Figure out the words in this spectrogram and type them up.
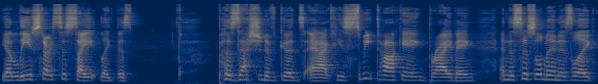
Yeah, Lee starts to cite like this possession of goods act. He's sweet talking, bribing, and the Sysselman is like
